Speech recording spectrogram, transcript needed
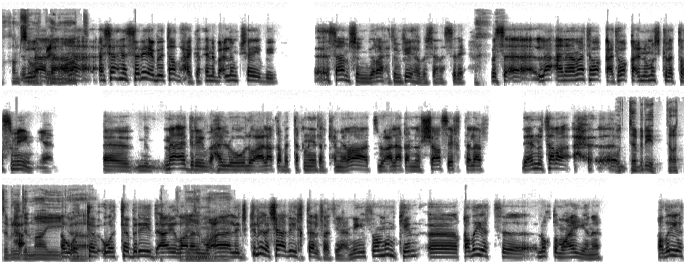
45 لا لا أنا الشحن السريع بتضحك. الحين بعلمك شيء سامسونج راحت فيها بالشحن السريع. بس آه، لا أنا ما أتوقع أتوقع إنه مشكلة تصميم يعني. آه، ما أدري هل هو له علاقة بتقنيه الكاميرات له علاقة إنه الشاصي اختلف لأنه ترى آه، والتبريد ترى التبريد المائي والتبريد أيضا المعالج كل الأشياء هذه اختلفت يعني. فممكن قضية نقطة معينة قضية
